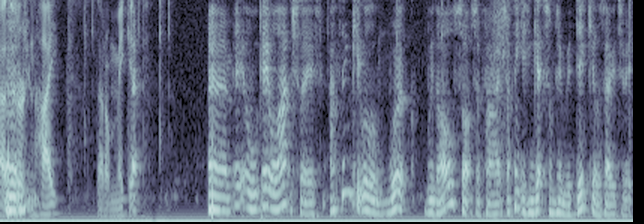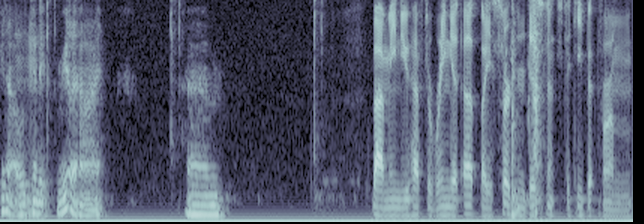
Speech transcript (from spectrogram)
a certain height. That'll make it. Um, it'll it will actually. I think it will work with all sorts of heights. I think you can get something ridiculous out of it. You know, get it really high. Um, But I mean, you have to ring it up a certain distance to keep it from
